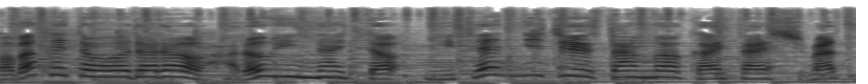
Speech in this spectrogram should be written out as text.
お化けと踊ろうハロウィンナイト2023を開催します。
